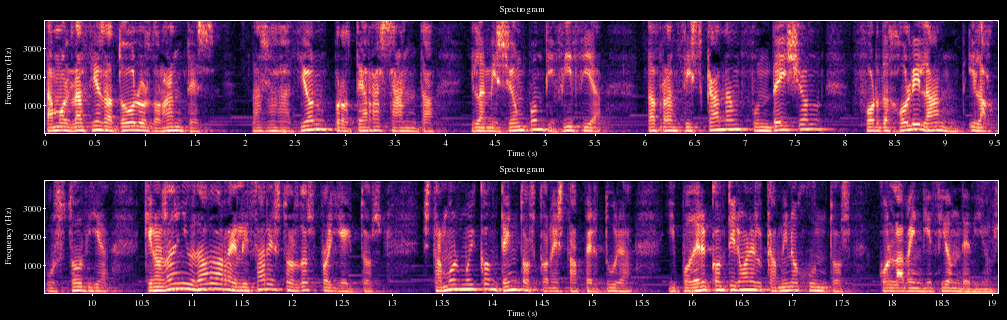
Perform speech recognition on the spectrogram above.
Damos gracias a todos los donantes, la Asociación Proterra Santa y la Misión Pontificia, la Franciscanan Foundation for the Holy Land y la Custodia, que nos han ayudado a realizar estos dos proyectos Estamos muy contentos con esta apertura y poder continuar el camino juntos con la bendición de Dios.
